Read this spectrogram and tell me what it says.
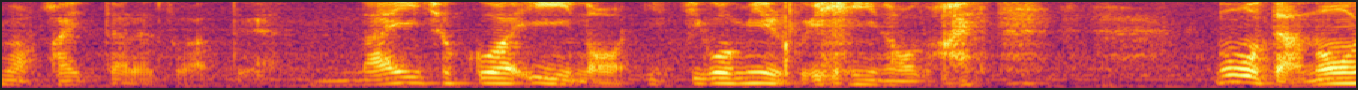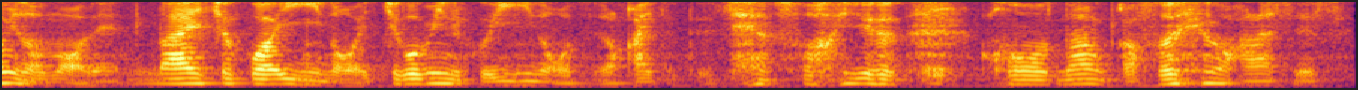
今書いてあるやつがあって、内職はいいの、いちごミルクいいのとか書いて、脳っては脳みそのね、内職はいいの、いちごミルクいいのっていうのを書いててですね、そういう、こう、なんかそういうの話です。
